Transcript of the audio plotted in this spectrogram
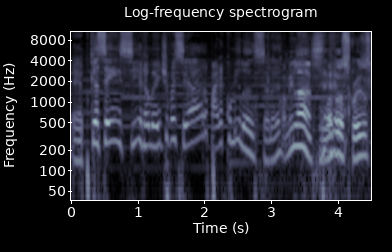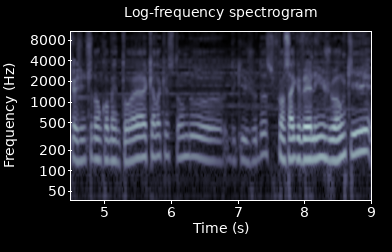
É, porque a ceia em si realmente vai ser a para comilança, né? Come lance. Uma das coisas que a gente não comentou é aquela questão do de que Judas consegue ver ali em João que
